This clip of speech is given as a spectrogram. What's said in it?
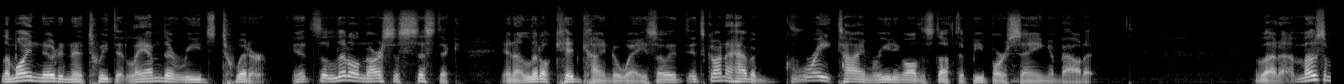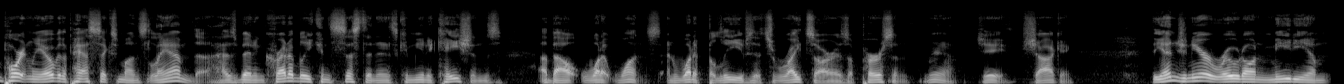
Lemoine noted in a tweet that LaMDA reads Twitter. It's a little narcissistic in a little kid kind of way, so it, it's going to have a great time reading all the stuff that people are saying about it. But uh, most importantly, over the past six months, LaMDA has been incredibly consistent in its communications about what it wants and what it believes its rights are as a person. Yeah, gee, shocking. The engineer wrote on Medium,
